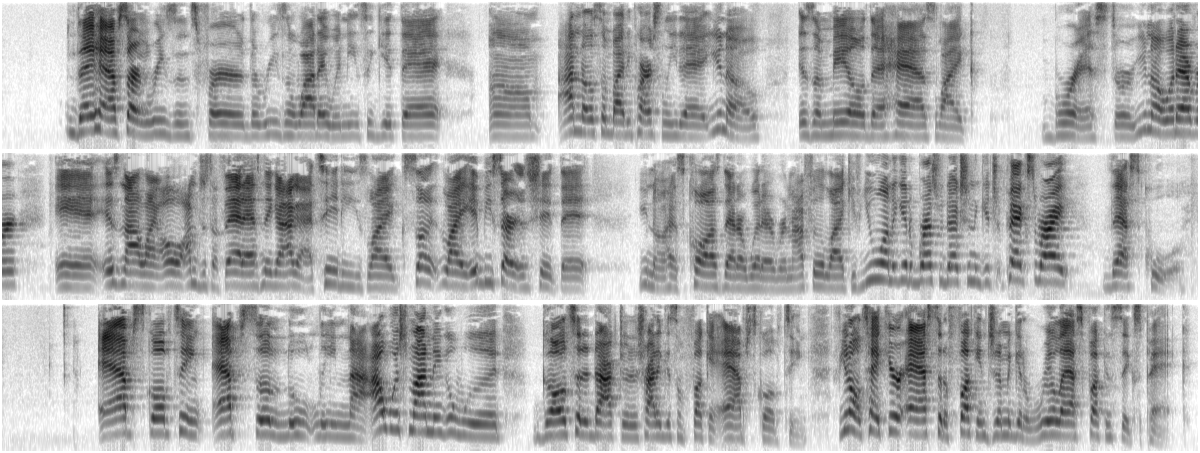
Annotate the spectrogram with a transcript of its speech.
they have certain reasons for the reason why they would need to get that. Um, I know somebody personally that, you know, is a male that has like breast or, you know, whatever. And it's not like, oh, I'm just a fat ass nigga, I got titties. Like so like it be certain shit that, you know, has caused that or whatever. And I feel like if you want to get a breast reduction and get your pecs right, that's cool. Ab sculpting, absolutely not. I wish my nigga would go to the doctor to try to get some fucking ab sculpting. If you don't take your ass to the fucking gym and get a real ass fucking six pack.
